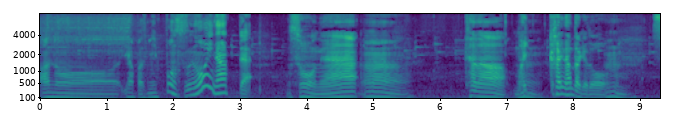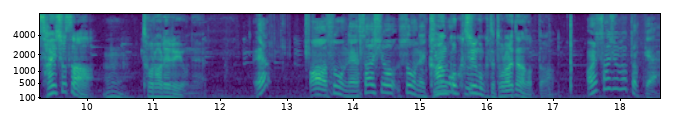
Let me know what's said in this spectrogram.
あのー、やっぱ日本すごいなって。そうね。うん。ただ毎回なんだけど、うん。最初さうん。取られるよね。え？ああそうね。最初そうね。韓国中中国って取られてなかった？あれ最初だったっけ？あ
